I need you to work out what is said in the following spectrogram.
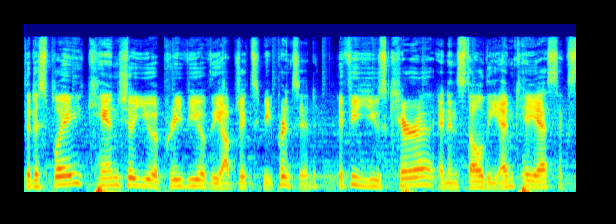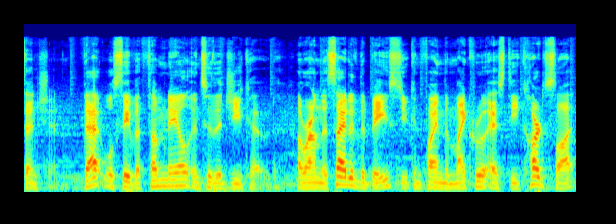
The display can show you a preview of the object to be printed if you use Cura and install the MKS extension. That will save a thumbnail into the G-code. Around the side of the base you can find the micro SD card slot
